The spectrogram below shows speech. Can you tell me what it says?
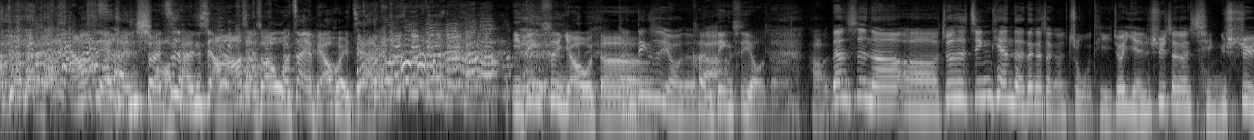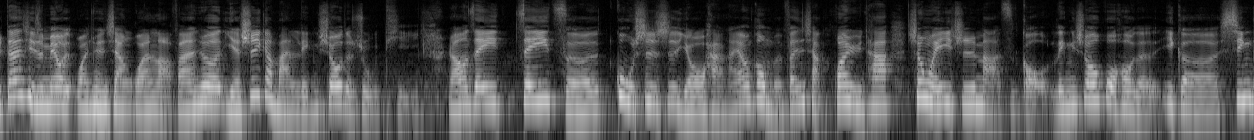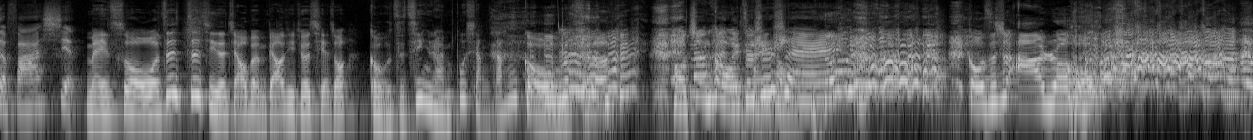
然后写 很小，字很小，然后写说我再也不要回家了。一定是有的，肯定是有的，肯定是有的。好，但是呢，呃，就是今天的这个整个主题就延续这个情绪，但是其实没有完全相关啦。反正就也是一个蛮灵修的主题。然后这一这一则故事是由涵涵要跟我们分享关于他身为一只马子狗灵修过后的一个新的发现。没错，我这自己的脚本标题就写说：“狗子竟然不想当狗子了。”好震撼的开头。狗子是谁？狗子是阿肉。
